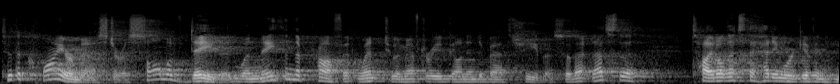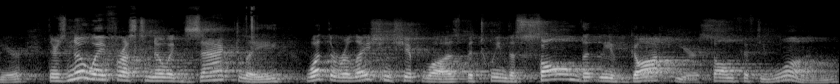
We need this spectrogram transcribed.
To the choir master, a psalm of David, when Nathan the prophet went to him after he had gone into Bathsheba. So that, that's the title, that's the heading we're given here. There's no way for us to know exactly what the relationship was between the psalm that we've got here, Psalm 51,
